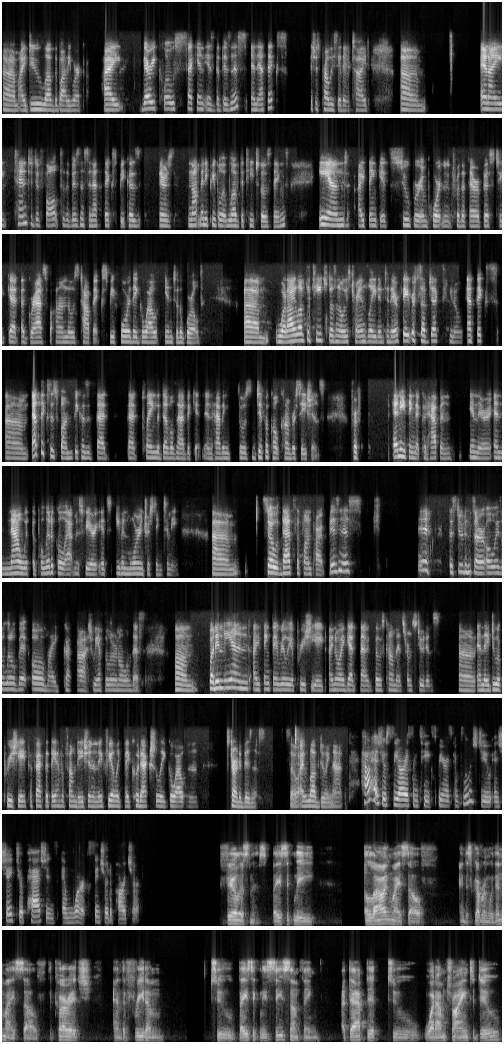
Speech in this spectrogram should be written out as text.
Um, I do love the body work. I very close second is the business and ethics. I should probably say they're tied. Um, and I tend to default to the business and ethics because there's not many people that love to teach those things. And I think it's super important for the therapist to get a grasp on those topics before they go out into the world. Um, what I love to teach doesn't always translate into their favorite subject. You know, ethics. Um, ethics is fun because it's that that playing the devil's advocate and having those difficult conversations for anything that could happen in there. And now with the political atmosphere, it's even more interesting to me. Um, so that's the fun part. Business, eh, the students are always a little bit, oh my gosh, we have to learn all of this. Um, but in the end, I think they really appreciate. I know I get that those comments from students, uh, and they do appreciate the fact that they have a foundation and they feel like they could actually go out and start a business. So I love doing that. How has your CRSMT experience influenced you and shaped your passions and work since your departure? Fearlessness, basically allowing myself and discovering within myself the courage and the freedom to basically see something, adapt it to what I'm trying to do,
